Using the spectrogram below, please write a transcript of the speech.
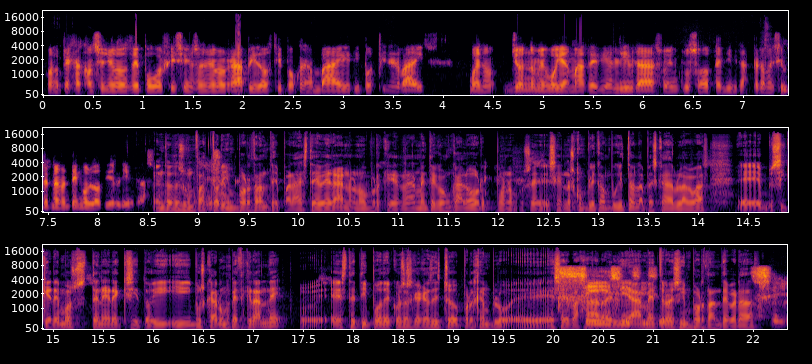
Cuando pescas con señuelos de power fishing, señuelos rápidos, tipo cranbait, tipo spinnerbait, bueno, yo no me voy a más de 10 libras o incluso 12 libras, pero me, siempre me mantengo en los 10 libras. Entonces, un factor importante para este verano, ¿no? Porque realmente con calor, bueno, pues eh, se nos complica un poquito la pesca de black bass. Eh, si queremos tener éxito y, buscar un pez grande, eh, este tipo de cosas que has dicho, por ejemplo, ese bajar el diámetro es importante, ¿verdad? Sí,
